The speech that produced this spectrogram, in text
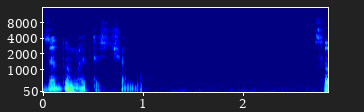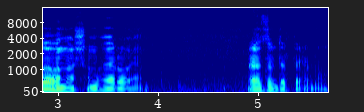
Задумайтесь чому. Слава нашим героям! Разом до перемоги!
